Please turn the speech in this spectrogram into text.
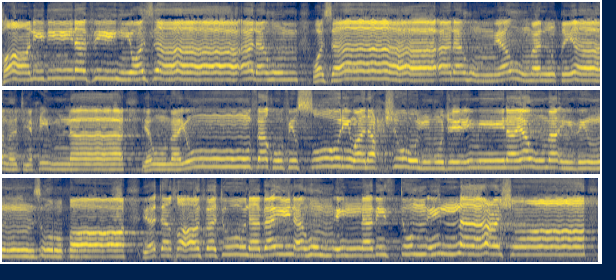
خالدين فيه وساء لهم وساء لهم يوم القيامة حملا. يوم ينفخ في الصور ونحشر المجرمين يومئذ زرقا. يتخافتون بينهم إن لبثتم إلا عشرا.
